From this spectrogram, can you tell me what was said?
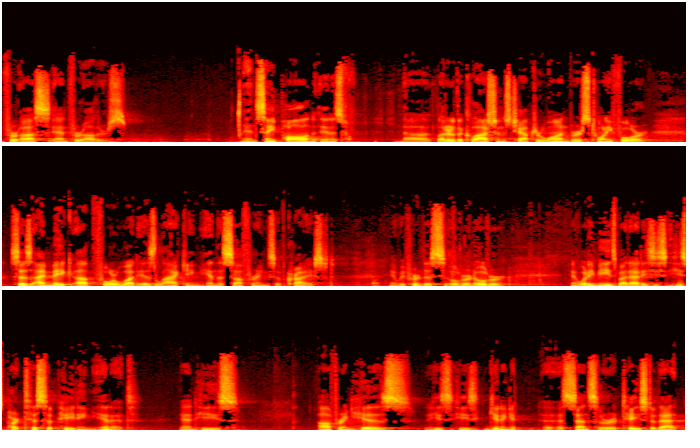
for us and for others. And St. Paul, in his uh, letter to the Colossians, chapter 1, verse 24, says, I make up for what is lacking in the sufferings of Christ. You know, we've heard this over and over. And what he means by that is he's, he's participating in it, and he's offering his, he's, he's getting a, a sense or a taste of that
